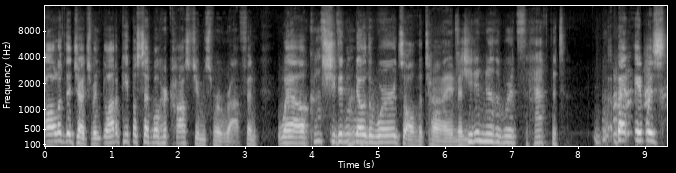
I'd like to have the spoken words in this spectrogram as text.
all of the judgment. A lot of people said, well, her costumes were rough, and well, she didn't were know the words all the time, and She didn't know the words half the time. But it was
